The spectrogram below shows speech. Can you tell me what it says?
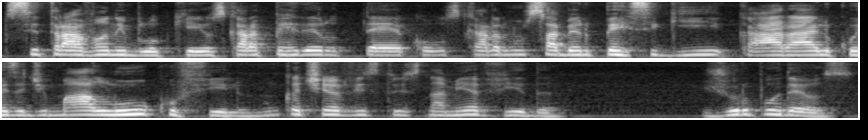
se travando em bloqueio, os caras perdendo o teco, os caras não sabendo perseguir. Caralho, coisa de maluco, filho. Nunca tinha visto isso na minha vida. Juro por Deus.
